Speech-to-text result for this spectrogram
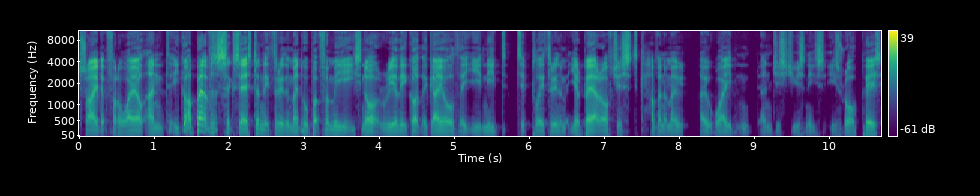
tried it for a while and he got a bit of a success, didn't he, through the middle? But for me, he's not really got the guile that you need to play through them. You're better off just having him out, out wide and, and just using his, his raw pace.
